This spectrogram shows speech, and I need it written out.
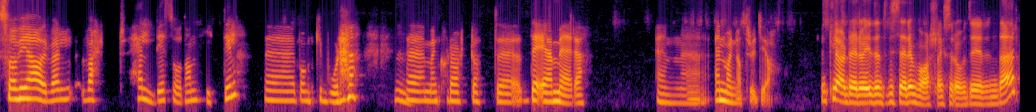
Så vi har vel vært heldige sådan hittil, eh, bank i bordet. Mm. Eh, men klart at eh, det er mer enn eh, en man har trodd, ja. Klarer dere å identifisere hva slags rovdyr det er?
